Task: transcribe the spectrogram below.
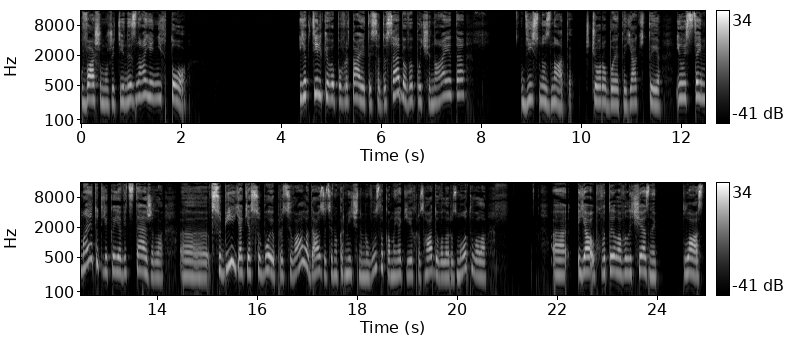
в вашому житті не знає ніхто. І як тільки ви повертаєтеся до себе, ви починаєте дійсно знати, що робити, як йти. І ось цей метод, який я відстежила е, в собі, як я з собою працювала да, з цими кармічними вузликами, як я їх розгадувала, розмотувала, е, я обхватила величезний пласт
